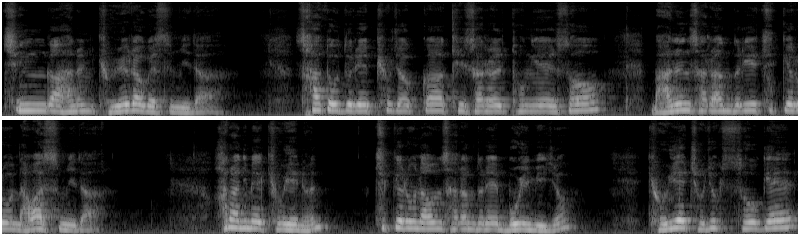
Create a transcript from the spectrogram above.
증가하는 교회라고 했습니다. 사도들의 표적과 기사를 통해서 많은 사람들이 주께로 나왔습니다. 하나님의 교회는 주께로 나온 사람들의 모임이죠. 교회 조직 속에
